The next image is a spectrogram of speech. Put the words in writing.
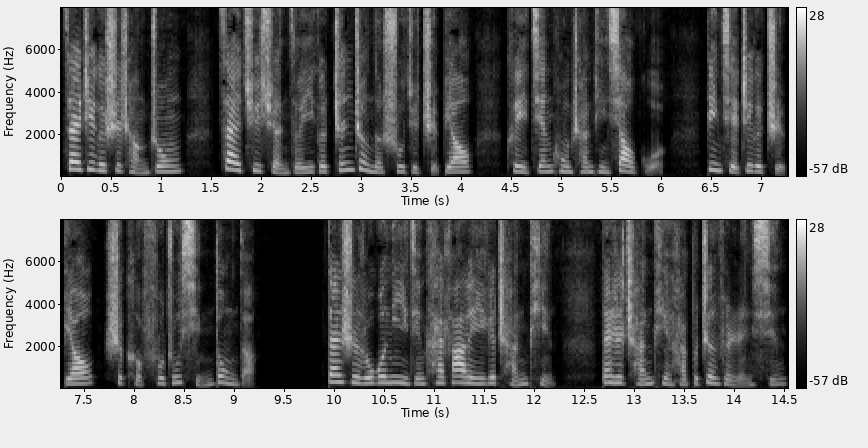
在这个市场中。再去选择一个真正的数据指标，可以监控产品效果，并且这个指标是可付诸行动的。但是，如果你已经开发了一个产品，但是产品还不振奋人心，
